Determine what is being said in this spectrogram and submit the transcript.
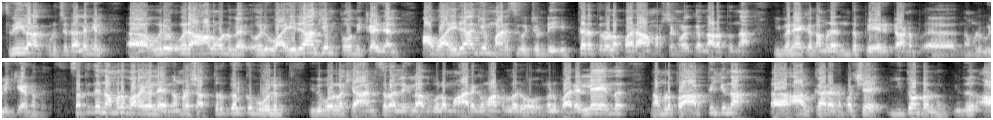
സ്ത്രീകളെ കുറിച്ചിട്ട് അല്ലെങ്കിൽ ഒരു ഒരാളോട് ഒരു വൈരാഗ്യം തോന്നിക്കഴിഞ്ഞാൽ ആ വൈരാഗ്യം മനസ്സിൽ വെച്ചുകൊണ്ട് ഇത്തരത്തിലുള്ള പരാമർശങ്ങളൊക്കെ നടത്തുന്ന ഇവനെയൊക്കെ നമ്മൾ എന്ത് പേരിട്ടാണ് നമ്മൾ വിളിക്കേണ്ടത്? സത്യത്തിൽ നമ്മൾ പറയുമല്ലേ നമ്മുടെ ശത്രുക്കൾക്ക് പോലും ഇതുപോലുള്ള ക്യാൻസർ അല്ലെങ്കിൽ അതുപോലെ മാരകമായിട്ടുള്ള രോഗങ്ങൾ വരല്ലേ എന്ന് നമ്മൾ പ്രാർത്ഥിക്കുന്ന ആൾക്കാരാണ്. പക്ഷേ ഇതുണ്ടല്ലോ ഇത് ആ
